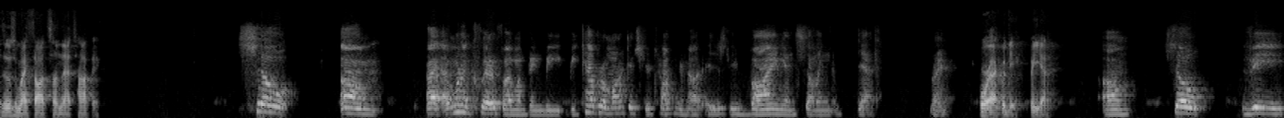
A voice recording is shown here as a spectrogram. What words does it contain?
those are my thoughts on that topic. So, um, I, I want to clarify one thing. The the capital markets you're talking about is the buying and selling of debt, right? Or equity, but yeah. Um. So the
